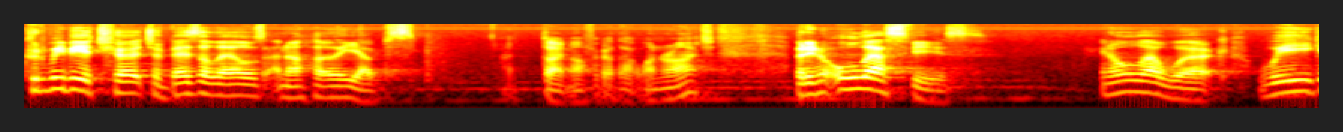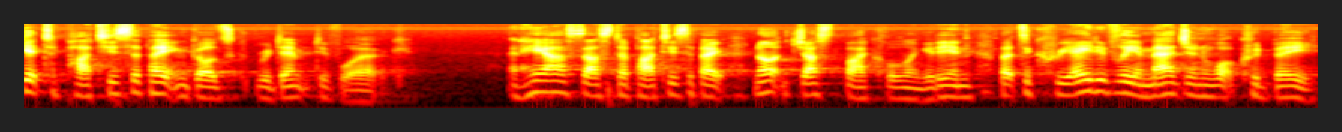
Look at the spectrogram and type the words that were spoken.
Could we be a church of Bezalels and Oholiabs? I don't know if I got that one right. But in all our spheres, in all our work, we get to participate in God's redemptive work. And He asks us to participate not just by calling it in, but to creatively imagine what could be.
